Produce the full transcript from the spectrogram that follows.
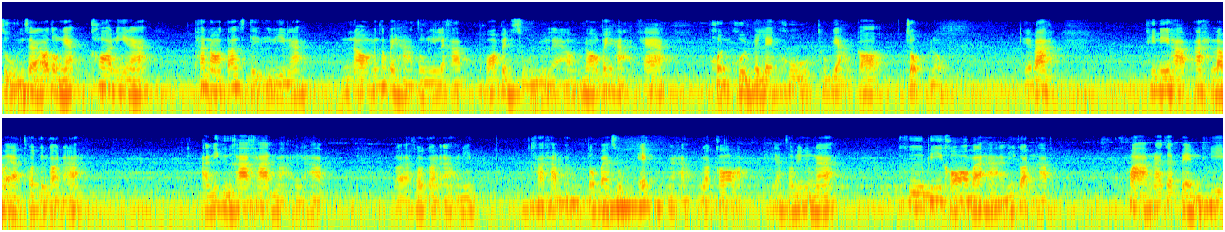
ศูนย์แสดงว่าตรงเนี้ยข้อนี้นะ ถ้าน้องตั้งสติดีๆนะ น้องไม่ต้องไปหาตรงนี้เลยครับ เพราะว่าเป็นศูนย์อยู่แล้ว น้องไปหาแค่ผลคูณเป็นเลขคู่ ทุกอย่างก็จบลงเห็นปะทีนี้ครับอะเรามาแอบทดกันก่อนนะ อันนี้คือค่าคาดหมายนะครับ เราแอบทดก่อนนะ อันนี้ค่าคาดหมายตัวแปรสูตร x นะครับ แล้วก็แอบทดนิดนึงนะ คือพี่ขอมาหานี้ก่อนครับ ความน่าจะเป็นที่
